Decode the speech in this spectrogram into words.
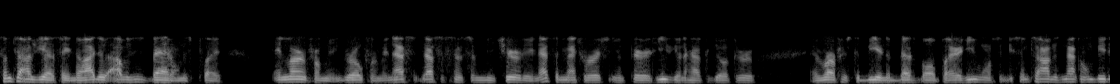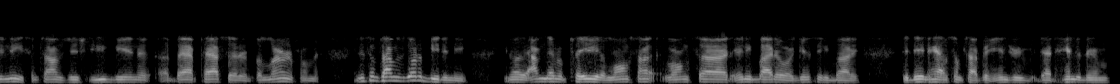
Sometimes you gotta say, "No, I, I was just bad on this play," and learn from it and grow from it. And that's that's a sense of maturity, and that's a maturation period he's gonna have to go through in reference to being the best ball player he wants to be. Sometimes it's not to be the knee. Sometimes just you being a, a bad pass setter, but learn from it. And sometimes it's to be the knee. You know, I've never played alongside alongside anybody or against anybody that didn't have some type of injury that hindered them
